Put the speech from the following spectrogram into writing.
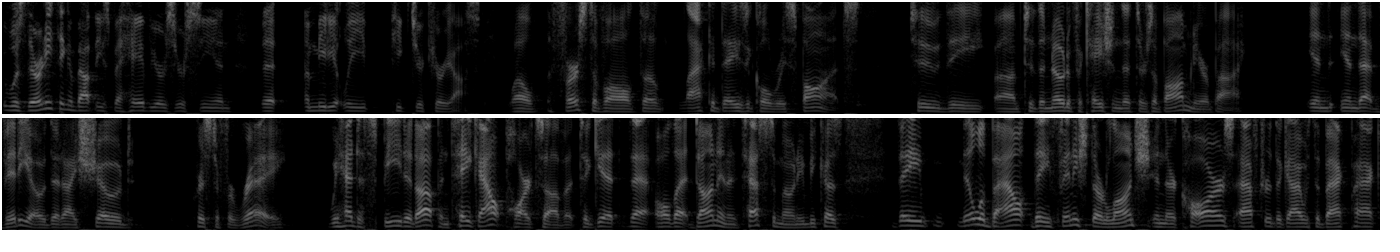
was there anything about these behaviors you're seeing that immediately piqued your curiosity? Well, first of all, the lackadaisical response to the um, to the notification that there's a bomb nearby. In in that video that I showed Christopher Wray, we had to speed it up and take out parts of it to get that all that done in a testimony because they mill about. They finish their lunch in their cars after the guy with the backpack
